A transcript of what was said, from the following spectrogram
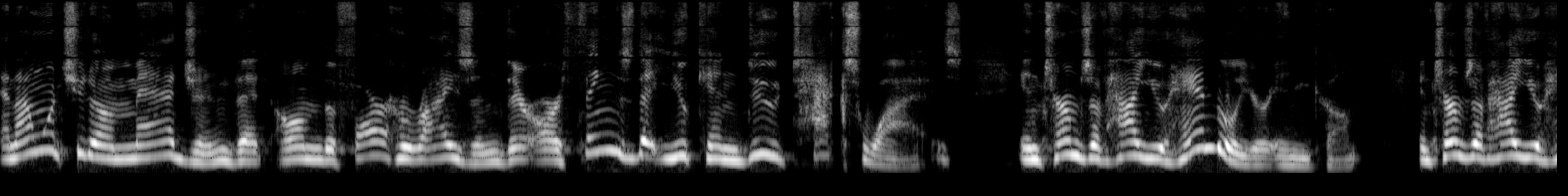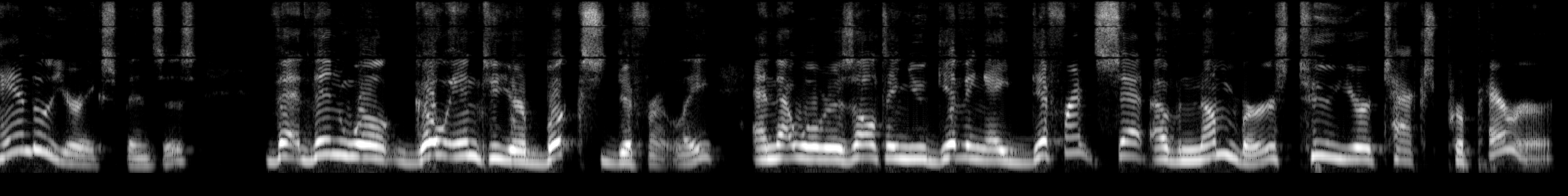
And I want you to imagine that on the far horizon, there are things that you can do tax wise in terms of how you handle your income, in terms of how you handle your expenses, that then will go into your books differently. And that will result in you giving a different set of numbers to your tax preparer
